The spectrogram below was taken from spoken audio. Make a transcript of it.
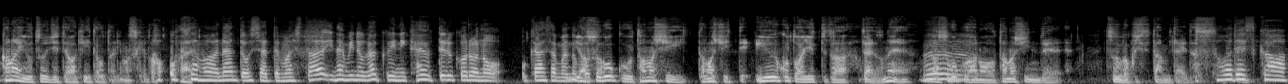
家内を通じては聞いたことありますけど。奥様は何ておっしゃってました、はい、稲美野学園に通ってる頃のお母様のいやすごく楽しい楽しいっていうことは言ってたみたいですね、うん、すごくあの楽しんで通学してたみたいです。そうですか。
